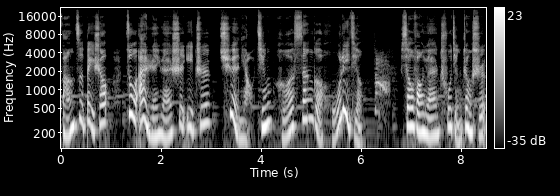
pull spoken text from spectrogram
房子被烧，作案人员是一只雀鸟精和三个狐狸精。消防员出警证实，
